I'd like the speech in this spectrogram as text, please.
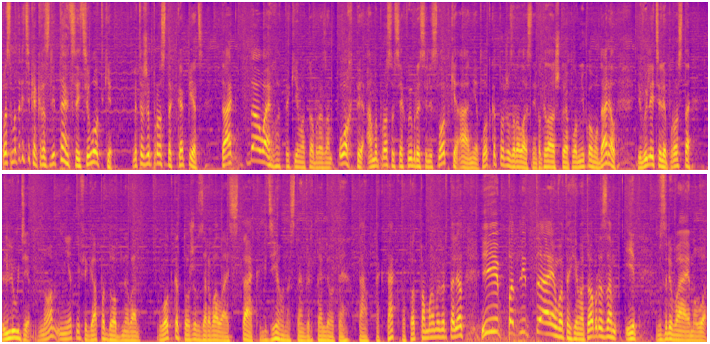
Посмотрите, как разлетаются эти лодки. Это же просто капец. Так, давай вот таким вот образом. Ох ты, а мы просто всех выбросили с лодки. А, нет, лодка тоже взорвалась. Мне показалось, что я плавником ударил, и вылетели просто люди. Но нет нифига подобного. Лодка тоже взорвалась. Так, где у нас там вертолеты? Так, так, так, вот тот, по-моему, вертолет. И подлетаем вот таким вот образом и взрываем его.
